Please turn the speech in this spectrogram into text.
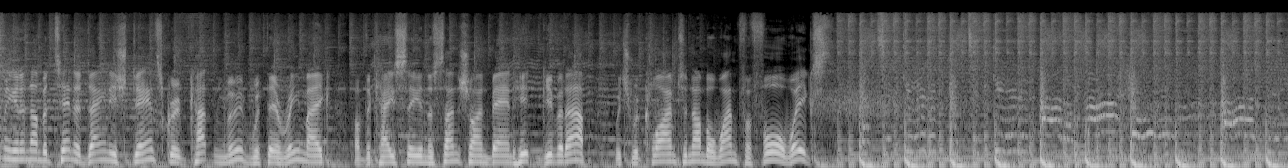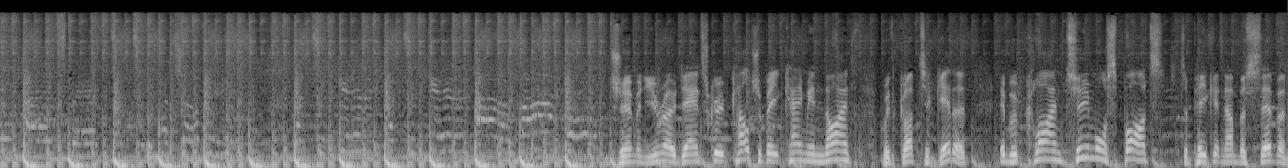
Coming in at number 10, a Danish dance group Cut and Move with their remake of the KC and the Sunshine Band hit Give It Up, which would climb to number one for four weeks. German Euro dance group Culture Beat came in ninth with Got to Get It. It would climb two more spots to peak at number seven.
